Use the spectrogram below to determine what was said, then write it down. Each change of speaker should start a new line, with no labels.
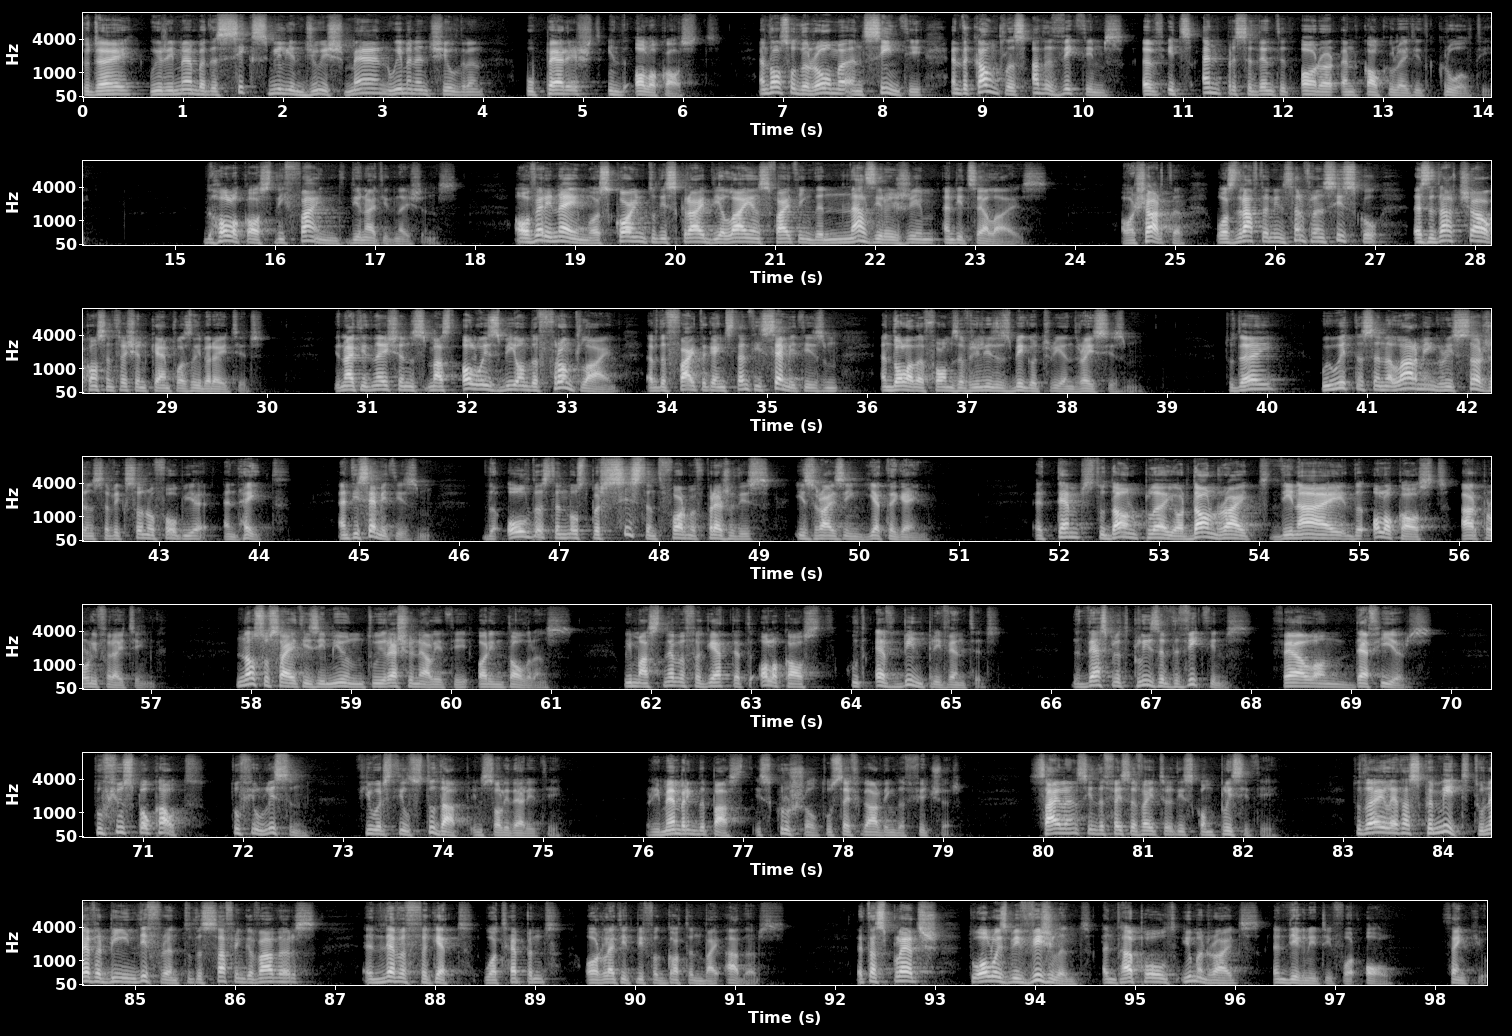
Today, we remember the six million Jewish men, women, and children who perished in the Holocaust, and also the Roma and Sinti, and the countless other victims of its unprecedented horror and calculated cruelty. The Holocaust defined the United Nations. Our very name was coined to describe the alliance fighting the Nazi regime and its allies. Our charter was drafted in San Francisco as the Dachau concentration camp was liberated. The United Nations must always be on the front line of the fight against anti-Semitism and all other forms of religious bigotry and racism. Today, we witness an alarming resurgence of xenophobia and hate. Anti-Semitism, the oldest and most persistent form of prejudice, is rising yet again. Attempts to downplay or downright deny the Holocaust are proliferating. No society is immune to irrationality or intolerance. We must never forget that the Holocaust could have been prevented. The desperate pleas of the victims fell on deaf ears. Too few spoke out, too few listened, fewer still stood up in solidarity. Remembering the past is crucial to safeguarding the future. Silence in the face of hatred is complicity. Today, let us commit to never be indifferent to the suffering of others and never forget what happened or let it be forgotten by others. Let us pledge to always be vigilant and uphold human rights and dignity for all. Thank you.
